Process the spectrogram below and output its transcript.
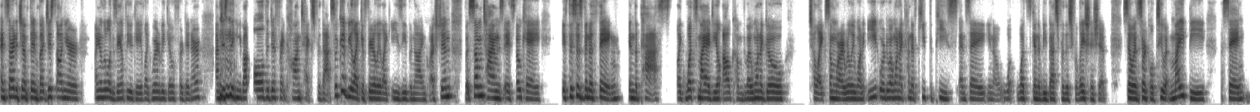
and sorry to jump in but just on your on your little example you gave, like where do we go for dinner? I'm just mm-hmm. thinking about all the different contexts for that. So it could be like a fairly like easy, benign question, but sometimes it's okay. If this has been a thing in the past, like what's my ideal outcome? Do I want to go to like somewhere I really want to eat, or do I want to kind of keep the peace and say, you know, what, what's going to be best for this relationship? So in circle two, it might be saying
